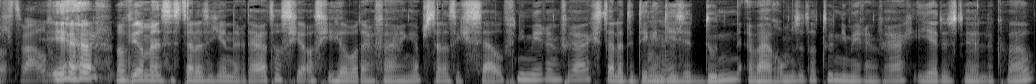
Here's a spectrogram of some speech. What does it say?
Echt wel. Ja, want veel mensen stellen zich inderdaad, als je, als je heel wat ervaring hebt, stellen zichzelf niet meer in vraag, stellen de dingen Mhm. die ze doen en waarom ze dat doen niet meer in vraag. Jij dus duidelijk wel.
